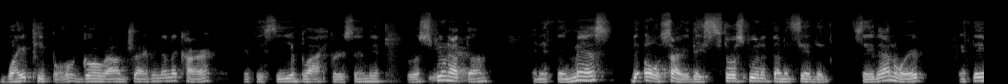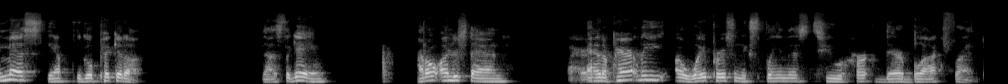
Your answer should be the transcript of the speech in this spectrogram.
white people go around driving in a car. If they see a black person, they throw a spoon yeah. at them. And if they miss, they, oh, sorry, they throw a spoon at them and say the, say the N word. If they miss, they have to go pick it up. That's the game. I don't understand. I and that. apparently, a white person explained this to her their black friend,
